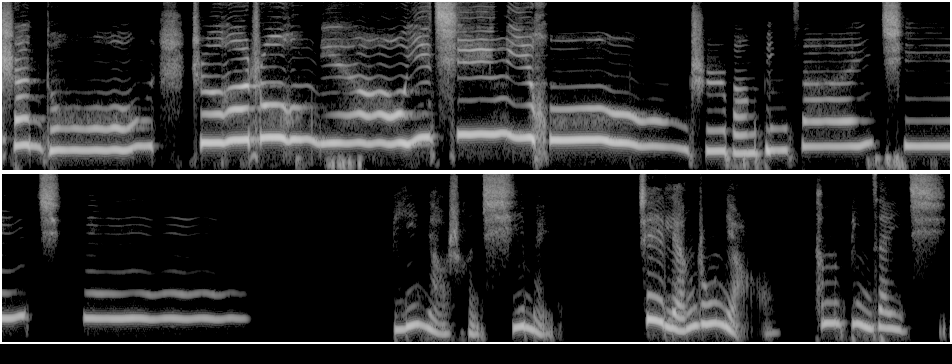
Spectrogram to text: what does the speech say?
山东，这种鸟一青一红，翅膀并在一起起。比翼鸟是很凄美的，这两种鸟它们并在一起，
